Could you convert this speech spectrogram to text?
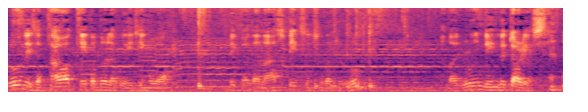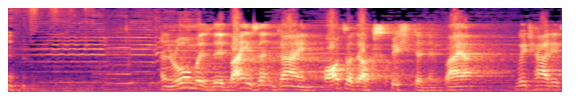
Rome is a power capable of waging war because Allah speaks in Surah Rum about Rome being victorious. and Rome is the Byzantine Orthodox Christian Empire which had its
